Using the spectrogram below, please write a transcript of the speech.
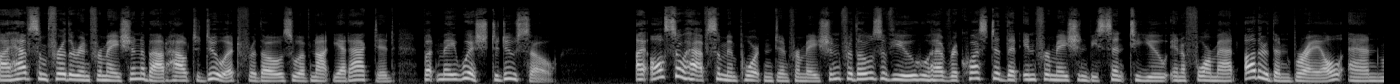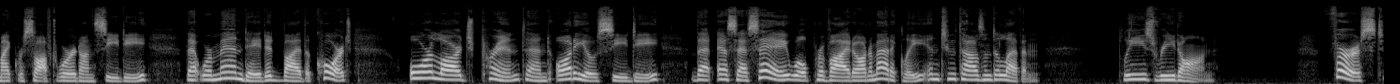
I have some further information about how to do it for those who have not yet acted but may wish to do so. I also have some important information for those of you who have requested that information be sent to you in a format other than Braille and Microsoft Word on CD that were mandated by the court, or large print and audio CD that SSA will provide automatically in 2011. Please read on. First,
